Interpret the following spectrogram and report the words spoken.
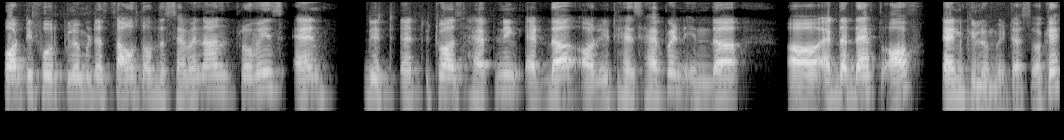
44 kilometers south of the Semnan province, and it, it was happening at the or it has happened in the uh, at the depth of 10 kilometers. Okay.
